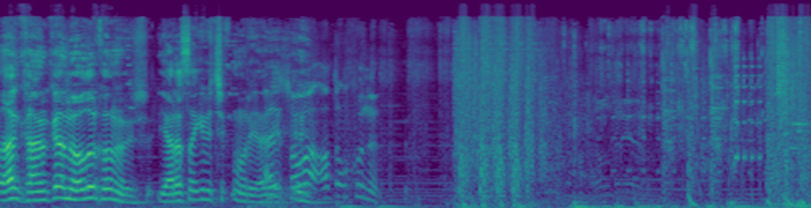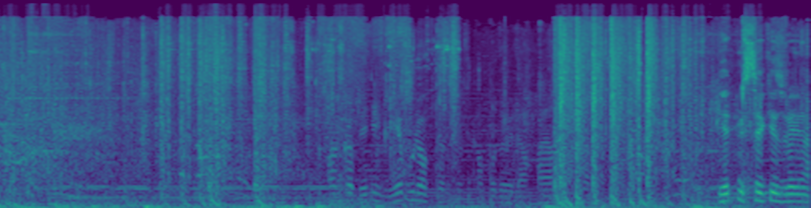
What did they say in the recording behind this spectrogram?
Lan kanka ne olur konuş. Yarasa gibi çıkma oraya. Hadi sova at okunu. kanka beni niye blokladın kapıda öyle? Hayatım 78 Reyna.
